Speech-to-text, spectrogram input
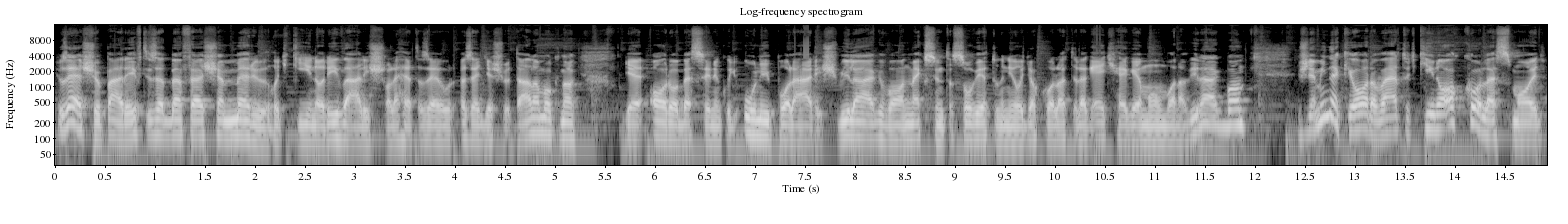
Az első pár évtizedben fel sem merül, hogy Kína riválisa lehet az, Eur- az Egyesült Államoknak. Ugye arról beszélünk, hogy unipoláris világ van, megszűnt a Szovjetunió, gyakorlatilag egy hegemon van a világban, és ugye mindenki arra várt, hogy Kína akkor lesz majd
